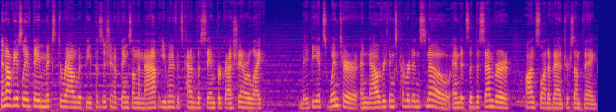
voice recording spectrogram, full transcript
And obviously, if they mixed around with the position of things on the map, even if it's kind of the same progression, or like maybe it's winter and now everything's covered in snow and it's a December onslaught event or something.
